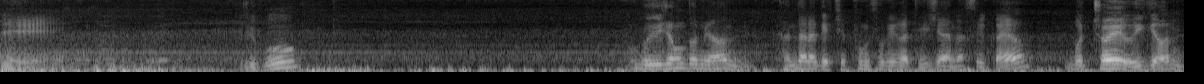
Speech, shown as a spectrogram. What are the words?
네 그리고 뭐 이 정도면 간단하게 제품 소개가 되지 않았을까요? 뭐 저의 의견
